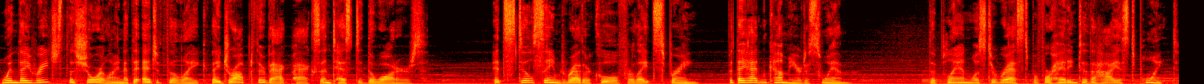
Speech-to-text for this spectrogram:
When they reached the shoreline at the edge of the lake, they dropped their backpacks and tested the waters. It still seemed rather cool for late spring, but they hadn't come here to swim. The plan was to rest before heading to the highest point,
